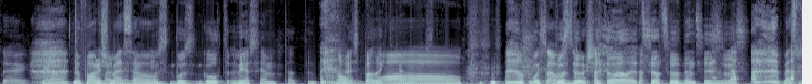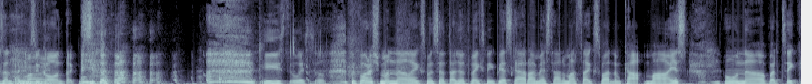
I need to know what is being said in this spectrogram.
priekšstelpa. Jā, nu, forši mēs jau. Mums būs gulta viesiem, tad varēs oh, palikt wow. būs vēl būs duša, toalets, silts ūdens, viss būs. mēs zinām, paņemsim kontaktus. Īsti liseli. Nu, Forši man liekas, mēs jau tā ļoti veiksmīgi pieskārāmies tādam atslēgas vārdam kā mājas. Un uh, par cik,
